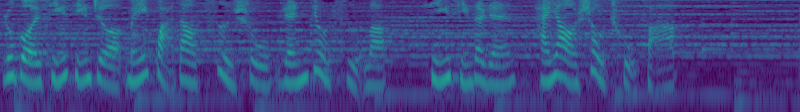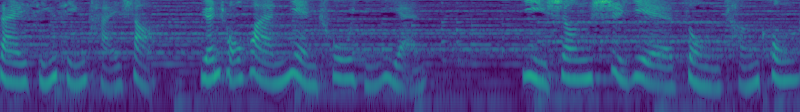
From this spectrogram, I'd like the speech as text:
如果行刑者没剐到次数，人就死了。行刑的人还要受处罚，在行刑台上，袁崇焕念出遗言：“一生事业总成空，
